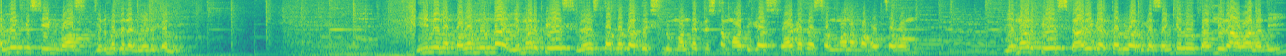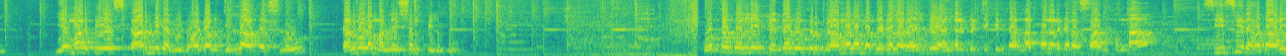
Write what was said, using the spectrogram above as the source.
అల్లంకి శ్రీనివాస్ జన్మదిన వేడుకలు. ఈ నెల పదమూడున ఎంఆర్పిఎస్ వ్యవస్థాపక అధ్యక్షులు మందకృష్ణ మాదిగ స్వాగత సన్మాన మహోత్సవం. ఎంఆర్పిఎస్ కార్యకర్తలు అధిక సంఖ్యలో తరలి రావాలని ఎంఆర్పిఎస్ కార్మిక విభాగం జిల్లా అధ్యక్షులు కల్వల మల్లేశం పిలుపు. కొత్తపల్లి పెద్దబొంకూరు గ్రామాల మధ్య గల రైల్వే అండర్ బ్రిడ్జ్ కింద నత్తనడకన సాగుతున్న సీసీ రహదారి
